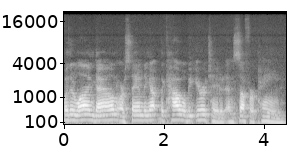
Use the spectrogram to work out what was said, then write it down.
Whether lying down or standing up, the cow will be irritated and suffer pain.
